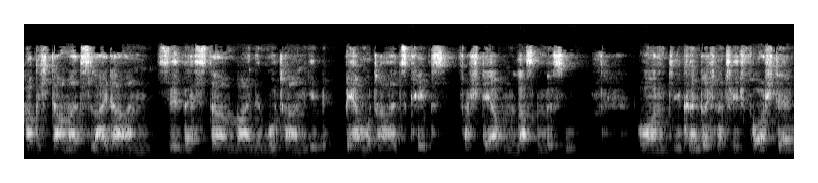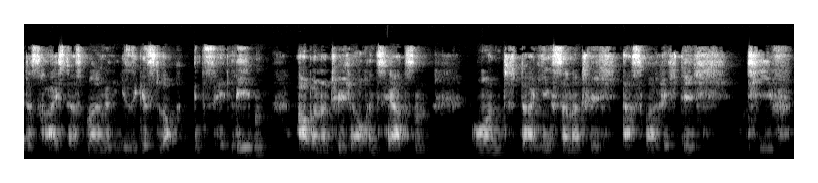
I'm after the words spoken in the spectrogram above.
habe ich damals leider an Silvester meine Mutter an Gebärmutterhalskrebs versterben lassen müssen. Und ihr könnt euch natürlich vorstellen, das reißt erstmal ein riesiges Loch ins Leben, aber natürlich auch ins Herzen. Und da ging es dann natürlich erstmal richtig tief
